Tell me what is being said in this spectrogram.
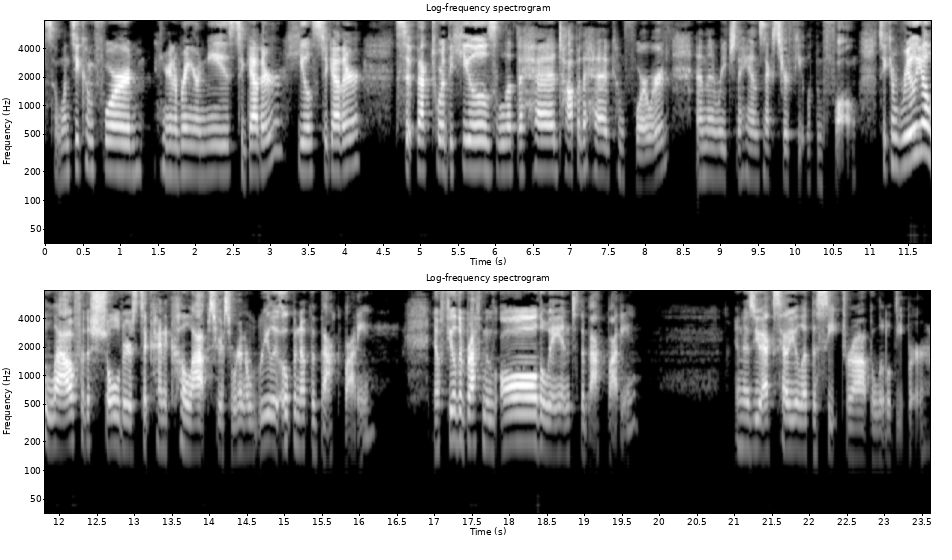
So once you come forward, you're going to bring your knees together, heels together, Sit back toward the heels, let the head, top of the head come forward, and then reach the hands next to your feet, let them fall. So you can really allow for the shoulders to kind of collapse here. So we're going to really open up the back body. Now feel the breath move all the way into the back body. And as you exhale, you let the seat drop a little deeper.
